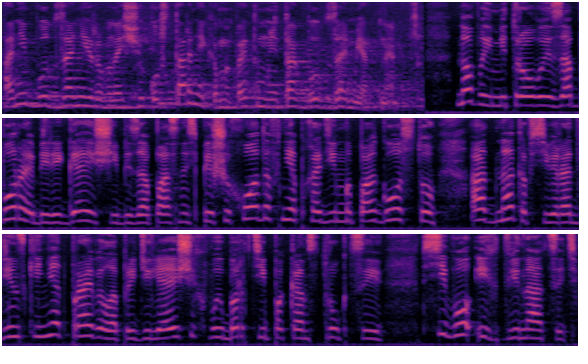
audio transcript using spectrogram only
Они будут зонированы еще кустарником и поэтому не так будут заметны. Новые метровые заборы, оберегающие безопасность пешеходов, необходимы по ГОСТу. Однако в Северодвинске нет правил, определяющих выбор типа конструкции. Всего их 12.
